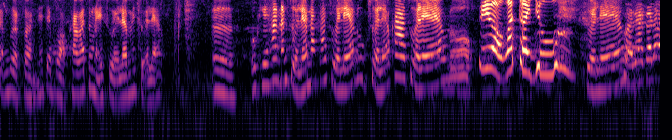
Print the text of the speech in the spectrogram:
สำรวจก่อนแม่จะบอกค่ะว่าตรงไหนสวยแล้วไม่สวยแล้ว เออ โอเคค่ะนั้นสวยแล้วนะคะ สวยแล้วลูกสวยแล้วค่ะสวยแล้วลูก พี่บอกว่าตัวยูสวยแล้ว สวยแล้วก็ได้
